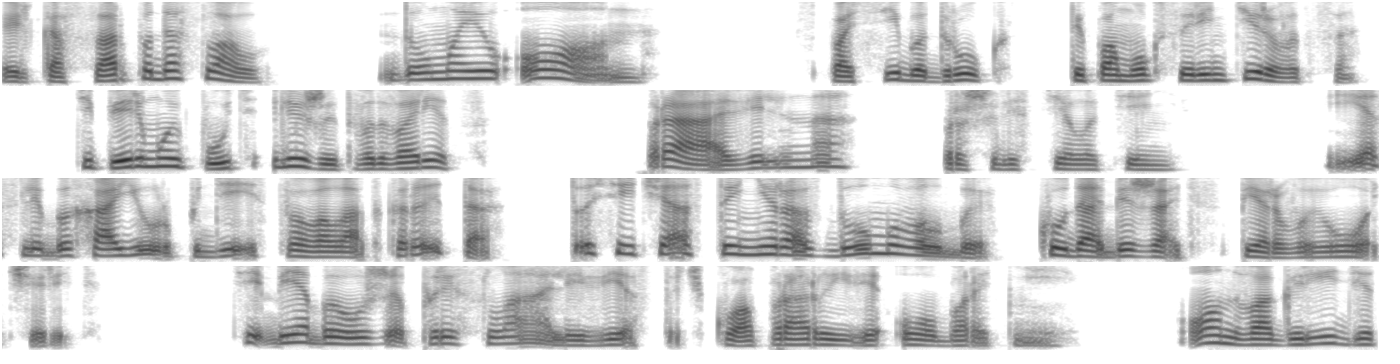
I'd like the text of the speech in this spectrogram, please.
Элькассар подослал. Думаю, он. Спасибо, друг. Ты помог сориентироваться. Теперь мой путь лежит во дворец. Правильно, прошелестела тень. Если бы Хаюрб действовал открыто, то сейчас ты не раздумывал бы, куда бежать в первую очередь. Тебе бы уже прислали весточку о прорыве оборотней. Он в Агриде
